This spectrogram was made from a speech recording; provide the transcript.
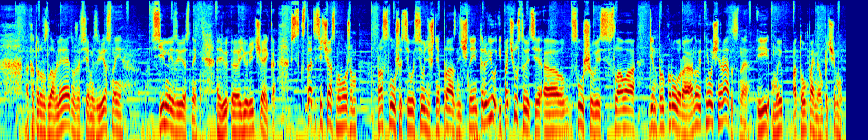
э, которую возглавляет уже всем известный сильно известный Юрий Чайка. Кстати, сейчас мы можем прослушать его сегодняшнее праздничное интервью и почувствуйте, э, слушаясь слова генпрокурора, оно ведь не очень радостное, и мы потом поймем почему.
